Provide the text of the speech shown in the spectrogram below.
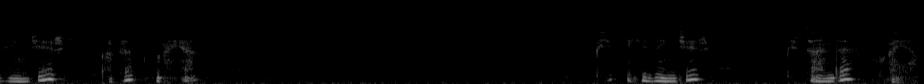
zincir. Bakın buraya. Bir iki zincir. Bir tane de buraya.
